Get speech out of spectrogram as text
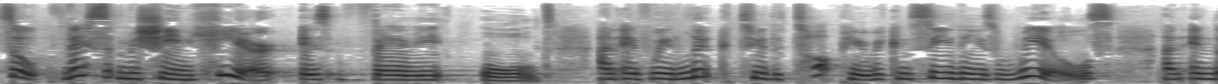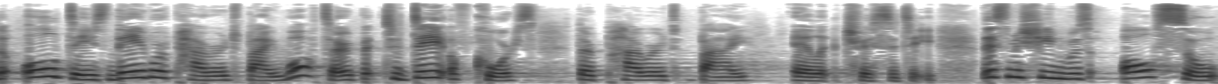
So this machine here is very old. And if we look to the top here, we can see these wheels. And in the old days, they were powered by water. But today, of course, they're powered by electricity. This machine was also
